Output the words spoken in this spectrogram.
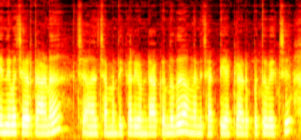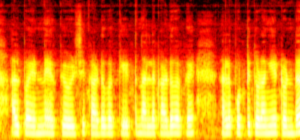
എന്നിവ ചേർത്താണ് ചമ്മന്തിക്കറി ഉണ്ടാക്കുന്നത്. അങ്ങനെ ചട്ടിയൊക്കെ അടുപ്പത്ത് വെച്ച് അല്പം എണ്ണയൊക്കെ ഒഴിച്ച് കടുകൊക്കെ ഇട്ട് നല്ല കടുകൊക്കെ നല്ല പൊട്ടി തുടങ്ങിയിട്ടുണ്ട്.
